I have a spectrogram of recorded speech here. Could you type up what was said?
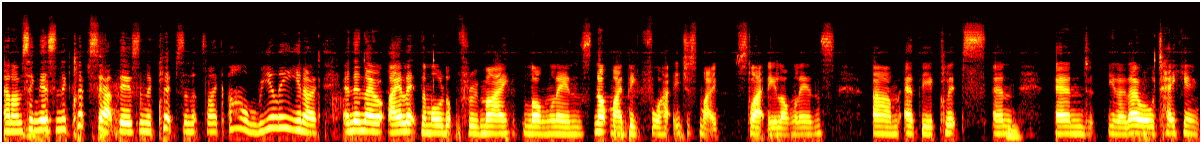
and I'm saying, "There's an eclipse out. there. There's an eclipse." And it's like, "Oh, really?" You know. And then they, I let them all look through my long lens, not my big 400, just my slightly long lens, um, at the eclipse. And and you know they were all taking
